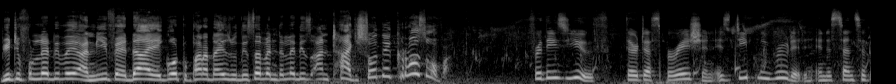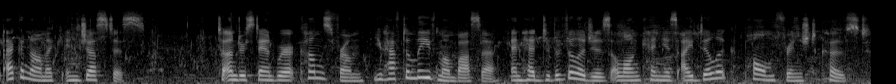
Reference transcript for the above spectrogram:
beautiful lady there, and if I die, I go to paradise with the 70 ladies untouched. So they cross over. For these youth, their desperation is deeply rooted in a sense of economic injustice. To understand where it comes from, you have to leave Mombasa and head to the villages along Kenya's idyllic palm fringed coast.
